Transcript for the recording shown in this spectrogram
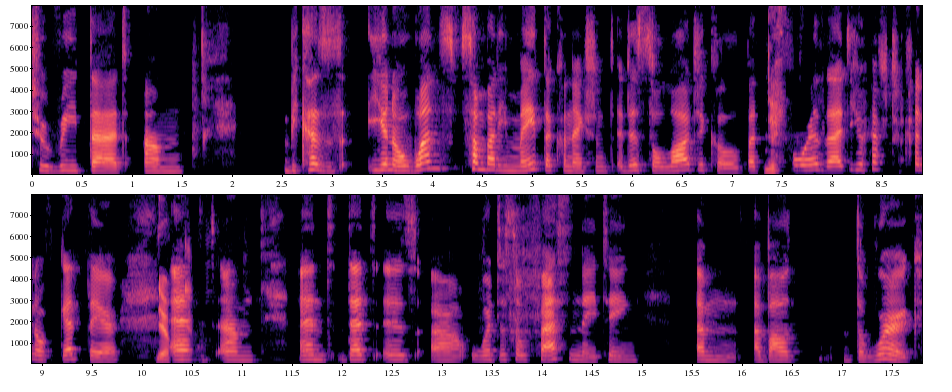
to read that um, because you know once somebody made the connection it is so logical but yeah. before that you have to kind of get there yeah. and um and that is uh what is so fascinating um about the work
